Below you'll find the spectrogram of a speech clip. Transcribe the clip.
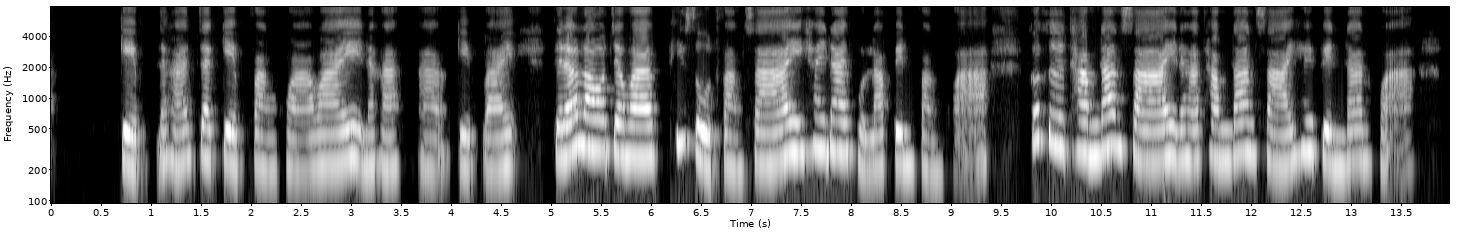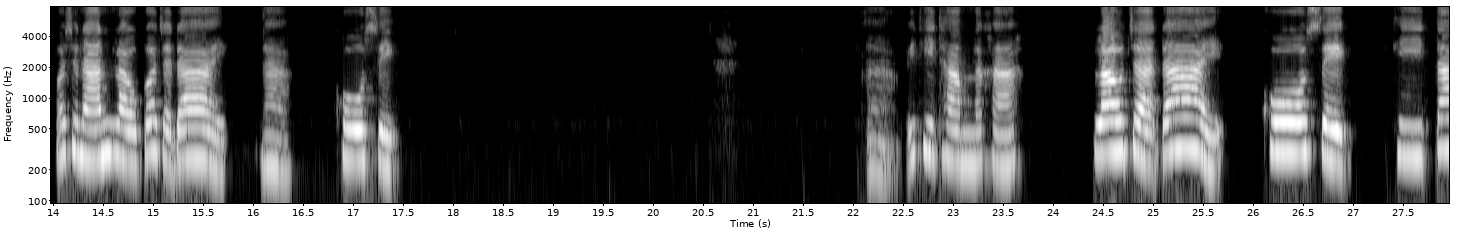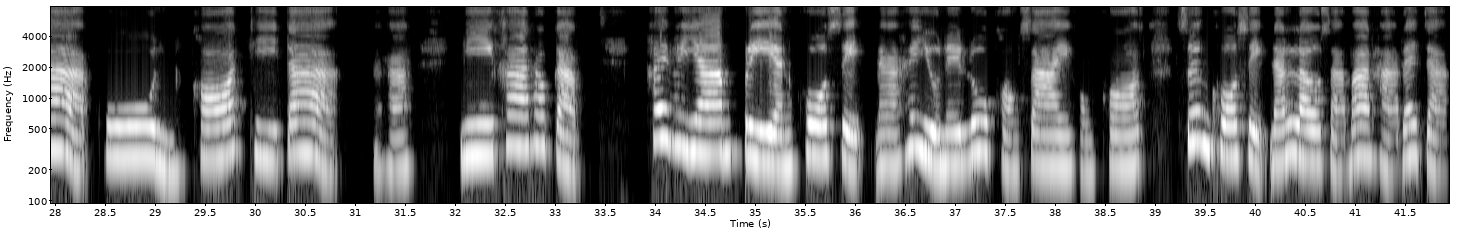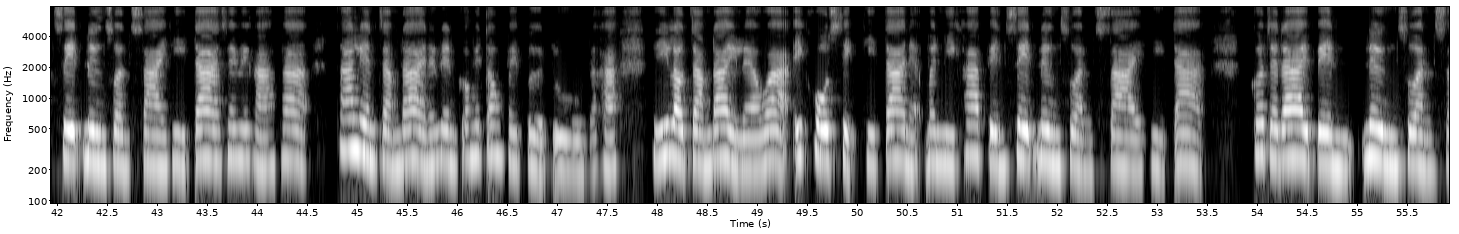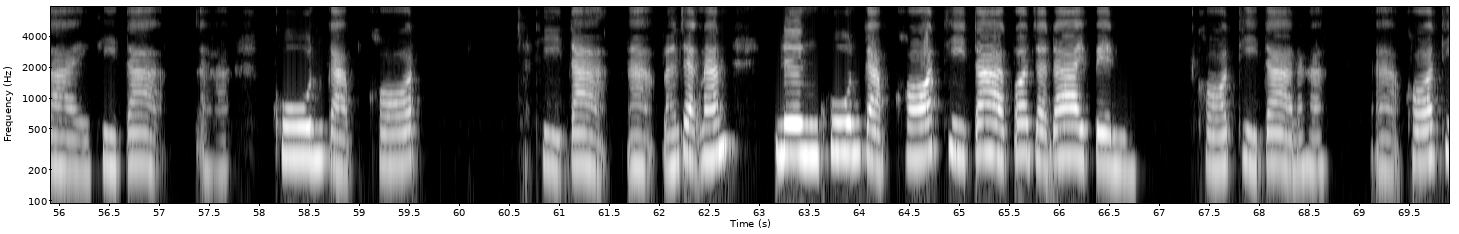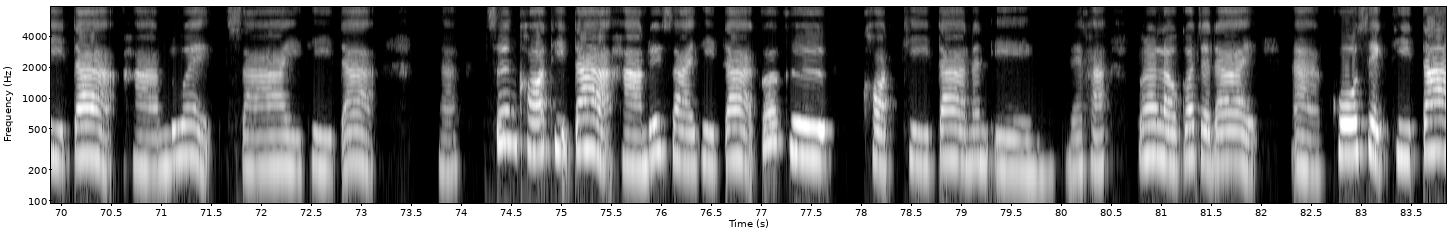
เก็บนะคะ จะเก็บฝั่งขวาไว้นะคะ อ่า เก็บไว้ เสร็จแล้วเราจะมาพิสูจน์ฝั่งซ้ายให้ได้ผลลัพธ์เป็นฝั่งขวา ก็คือทำด้านซ้ายนะคะทำด้านซ้ายให้เป็นด้านขวา เพราะฉะนั้นเราก็จะได้อ่าโคเซกวิธีทำนะคะ เราจะได้โคเซก ทีตาคูณคอสทีตานะคะ มีค่าเท่ากับ ให้พยายามเปลี่ยนโคเซกนะคะให้อยู่ในรูปของไซน์ของคอส ซึ่งโคเซกนั้นเราสามารถหาได้จากเศษหนึ่งส่วนไซน์ทีต้าใช่ไหมคะ ถ้าถ้าเรียนจำได้นักเรียนก็ไม่ต้องไปเปิดดูนะคะ ทีนี้เราจำได้อยู่แล้วว่าไอ้โคเซกทีต้าเนี่ยมันมีค่าเป็นเศษหนึ่งส่วนไซน์ทีต้าก็จะได้เป็นหนึ่งส่วนไซน์ทีต้า นะคะคูณกับคอสทีต้าอะหลังจากนั้น 1 คูณกับคอสทีต้าก็จะได้เป็นคอสทีต้านะคะอ่าคอสทีต้าหารด้วยไซน์ทีต้านะซึ่งคอสทีต้าหารด้วยไซน์ทีต้าก็คือคอสทีต้านั่นเองนะคะเพราะเราก็จะได้อ่าโคเซกทีต้า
